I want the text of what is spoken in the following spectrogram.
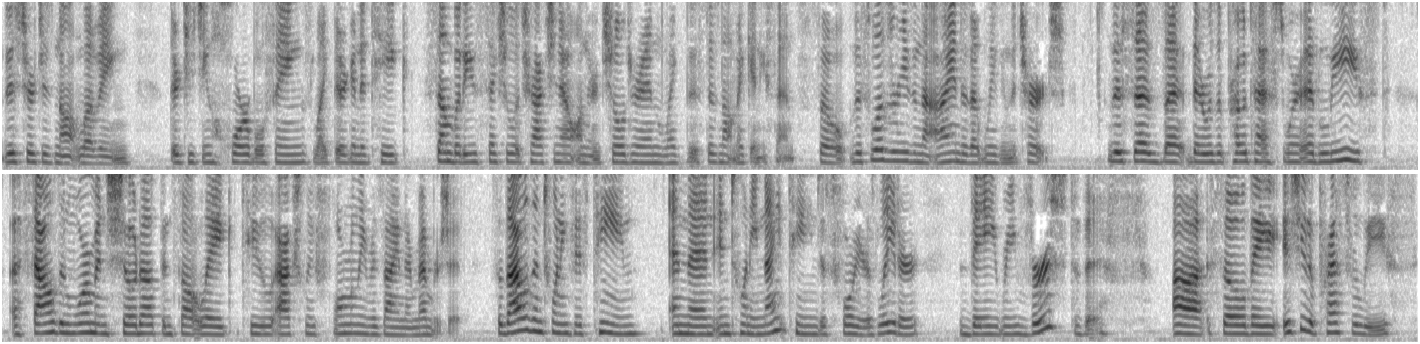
this church is not loving. They're teaching horrible things like they're going to take somebody's sexual attraction out on their children. Like this does not make any sense. So this was a reason that i ended up leaving the church. This says that there was a protest where at least a thousand mormons showed up in salt lake to actually formally resign their membership. So that was in 2015 and then in 2019 just four years later they reversed this uh, so they issued a press release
